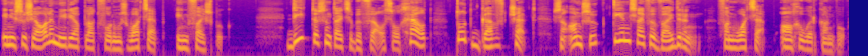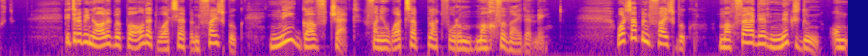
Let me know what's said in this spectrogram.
en die sosiale media platforms WhatsApp en Facebook. Die tussentydse bevel sal geld tot GovChat se aansoek teen sy verwydering van WhatsApp aangehoor kan word. Die tribunaal het bepaal dat WhatsApp en Facebook nie GovChat van die WhatsApp platform mag verwyder nie. WhatsApp en Facebook mag verder niks doen om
